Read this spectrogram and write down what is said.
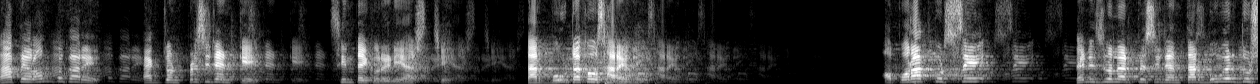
রাতের অন্ধকারে একজন প্রেসিডেন্টকে চিন্তাই করে নিয়ে আসছে। তার বউটাকেও ছাড়ে নাই। অপরাধ করছে ভেনিজুয়েলার প্রেসিডেন্ট তার বউয়ের দোষ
